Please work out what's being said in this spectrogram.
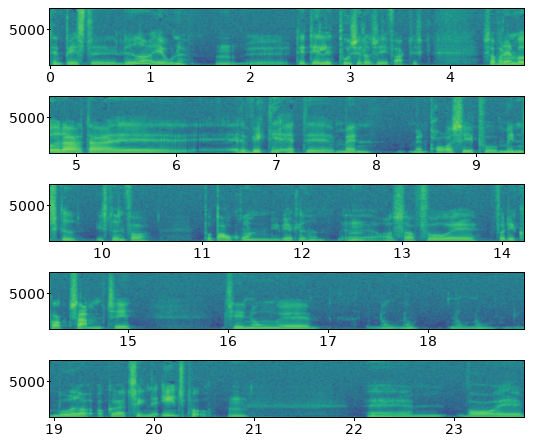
den bedste lederevne. mm. Øh, det, det er lidt pudsigt at se, faktisk. Så på den måde, der, der øh, er det vigtigt, at øh, man, man prøver at se på mennesket, i stedet for på baggrunden i virkeligheden. Mm. Øh, og så få, øh, få det kogt sammen til, til nogle, øh, nogle, nogle, nogle, nogle måder at gøre tingene ens på. Mm. Øh, hvor øh,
